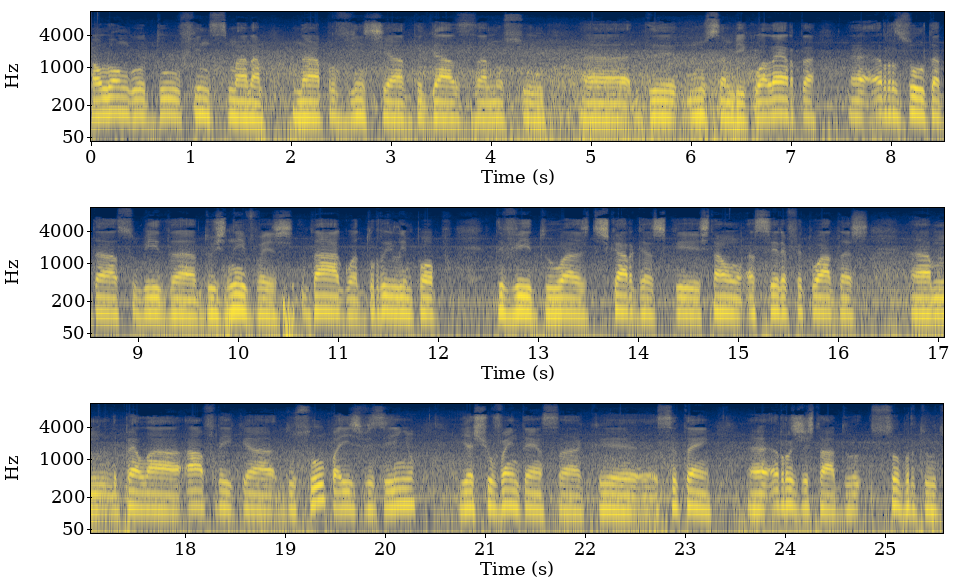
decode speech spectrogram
ao longo do fim de semana na província de Gaza, no sul uh, de Moçambique. O alerta uh, resulta da subida dos níveis da água do rio Limpopo devido às descargas que estão a ser efetuadas um, pela África do Sul, país vizinho, e a chuva intensa que se tem uh, registrado, sobretudo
